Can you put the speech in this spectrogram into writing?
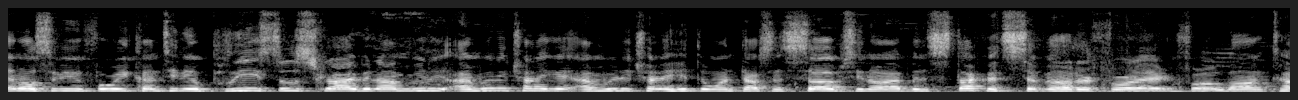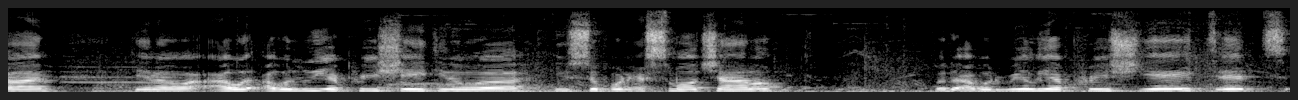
And also before we continue, please subscribe. And I'm really, I'm really trying to get, I'm really trying to hit the 1,000 subs. You know, I've been stuck at 700 for for a long time. You know, I would, I would really appreciate, you know, uh, you supporting a small channel. But I would really appreciate it.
